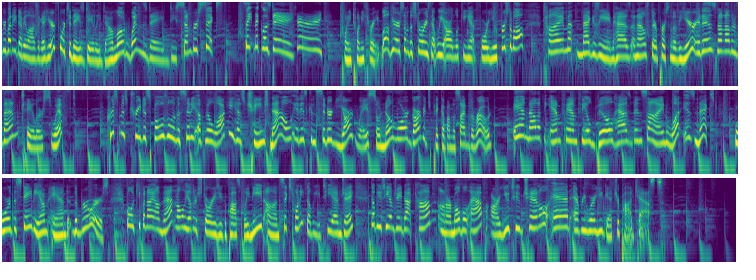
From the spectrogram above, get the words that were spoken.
everybody, Debbie Lazaga here for today's daily download, Wednesday, December 6th, St. Nicholas Day. Yay! 2023. Well, here are some of the stories that we are looking at for you. First of all, Time Magazine has announced their person of the year. It is none other than Taylor Swift. Christmas tree disposal in the city of Milwaukee has changed. Now it is considered yard waste, so no more garbage pickup on the side of the road. And now that the AmFam Field bill has been signed, what is next for the stadium and the Brewers? Well, keep an eye on that and all the other stories you could possibly need on 620 WTMJ, WTMJ.com, on our mobile app, our YouTube channel, and everywhere you get your podcasts.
